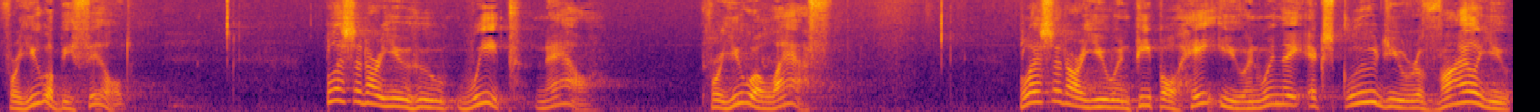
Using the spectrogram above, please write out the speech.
for you will be filled. Blessed are you who weep now, for you will laugh. Blessed are you when people hate you and when they exclude you, revile you,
